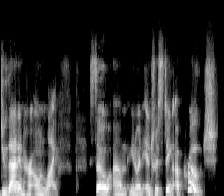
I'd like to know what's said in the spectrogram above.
do that in her own life. So, um, you know, an interesting approach,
